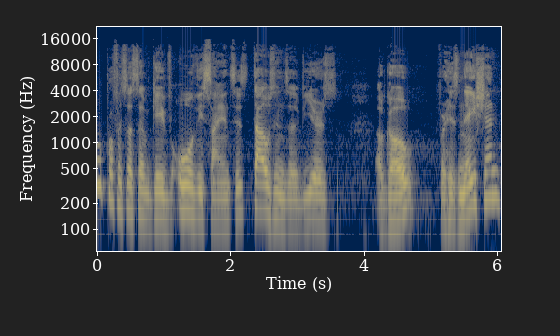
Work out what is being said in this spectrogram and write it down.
Oh, Prophet gave all these sciences thousands of years ago for his nation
